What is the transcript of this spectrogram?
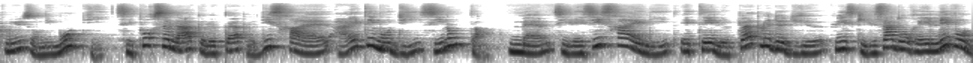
plus on est maudit. C'est pour cela que le peuple d'Israël a été maudit si longtemps. Même si les Israélites étaient le peuple de Dieu, puisqu'ils adoraient les veaux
